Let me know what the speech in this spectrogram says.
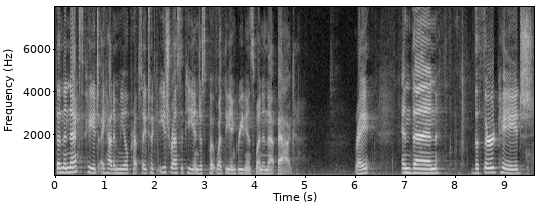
then the next page I had a meal prep. So I took each recipe and just put what the ingredients went in that bag, right? And then the third page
